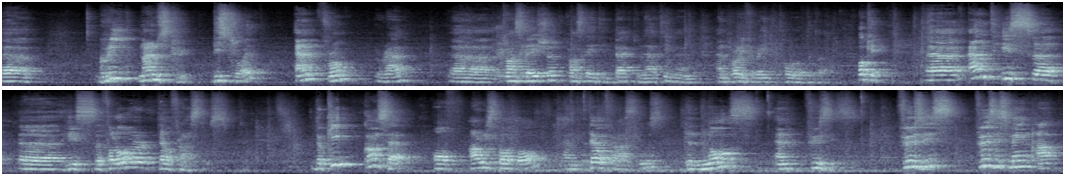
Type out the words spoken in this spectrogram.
uh, Greek manuscript destroyed, and from Arab uh, translation translated back to Latin and, and proliferated all over the world. Okay, uh, and his, uh, uh, his follower Theophrastus. The key concept of Aristotle and Theophrastus, the nomos and physis. Physis, physis means a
